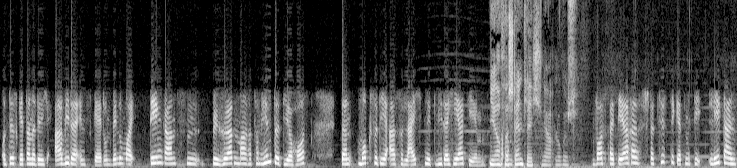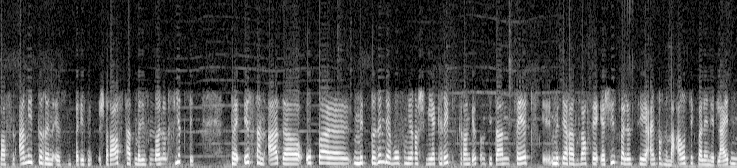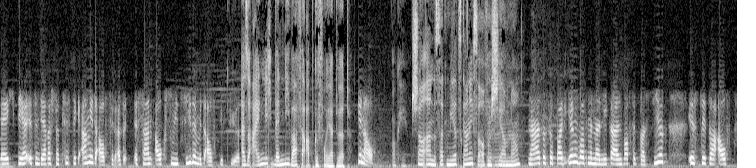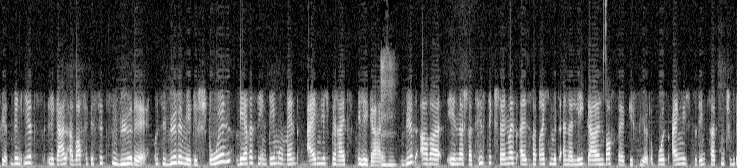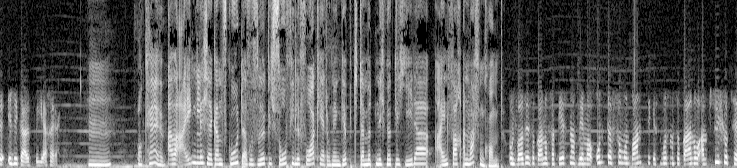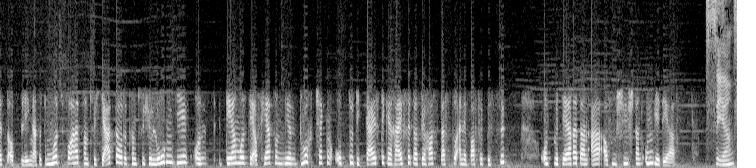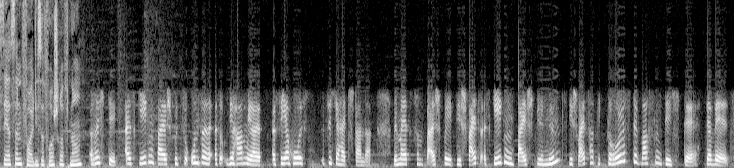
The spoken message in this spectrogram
Und das geht dann natürlich auch wieder ins Geld. Und wenn du mal den ganzen Behördenmarathon hinter dir hast, dann magst du dir also leicht nicht wieder hergeben. Ja, verständlich. Ja, logisch was bei der Statistik jetzt mit den legalen Waffen auch mit drin ist, bei diesen Straftaten, bei diesen 49, da ist dann auch der Opa mit drin, der wo von ihrer schwer krebskrank ist und sie dann selbst mit der Waffe erschießt, weil er sie einfach nicht mehr aussieht, weil er nicht leiden möchte. Der ist in der Statistik auch mit aufgeführt. Also es sind auch Suizide mit aufgeführt. Also eigentlich, wenn die Waffe abgefeuert wird. Genau. Okay. Schau an, das hatten wir jetzt gar nicht so auf dem mhm. Schirm, ne? Na, also sobald irgendwas mit einer legalen Waffe passiert, ist die da aufgeführt. Wenn ich jetzt legal eine Waffe besitzen würde und sie würde mir gestohlen, wäre sie in dem Moment eigentlich bereits illegal. Mhm. Wird aber in der Statistik stellenweise als Verbrechen mit einer legalen Waffe geführt, obwohl es eigentlich zu dem Zeitpunkt schon wieder illegal wäre. Mhm. Okay. Aber eigentlich ja ganz gut, dass es wirklich so viele Vorkehrungen gibt, damit nicht wirklich jeder einfach an Waffen kommt. Und was ich sogar noch vergessen habe, wenn man unter 25 ist, muss man sogar noch einen Psychotest ablegen. Also du musst vorher zum Psychiater oder zum Psychologen gehen und der muss dir auf Herz und Nieren durchchecken, ob du die geistige Reife dafür hast, dass du eine Waffe besitzt und mit der er dann auch auf dem Schießstand umgehen darfst. Sehr, sehr sinnvoll, diese Vorschrift, ne? Richtig. Als Gegenbeispiel zu unserer, also wir haben ja ein sehr hohes Sicherheitsstandard. Wenn man jetzt zum Beispiel die Schweiz als Gegenbeispiel nimmt, die Schweiz hat die größte Waffendichte der Welt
